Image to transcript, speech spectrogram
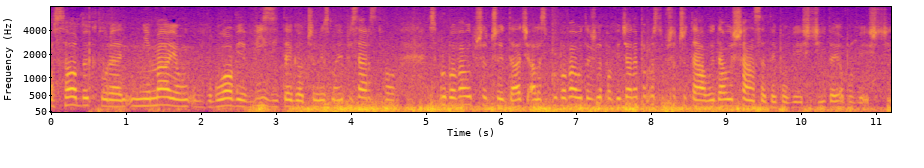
osoby, które nie mają w głowie wizji tego, czym jest moje pisarstwo, spróbowały przeczytać, ale spróbowały to źle powiedziane, po prostu przeczytały, dały szansę tej powieści, tej opowieści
